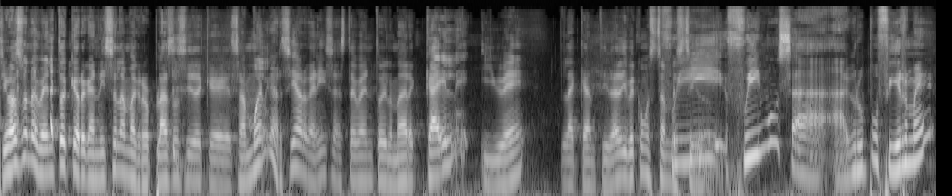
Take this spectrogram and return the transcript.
Si vas a un evento que organiza la Macroplaza, así de que Samuel García organiza este evento y la madre, cáele y ve la cantidad y ve cómo están vestidos. Fuimos a, Grupo Firme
